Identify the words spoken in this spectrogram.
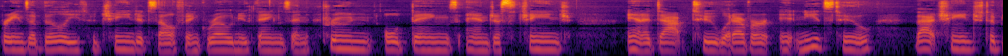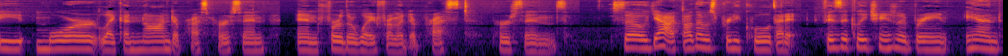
brain's ability to change itself and grow new things and prune old things and just change and adapt to whatever it needs to, that change to be more like a non depressed person and further away from a depressed person's. So, yeah, I thought that was pretty cool that it physically changed their brain and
